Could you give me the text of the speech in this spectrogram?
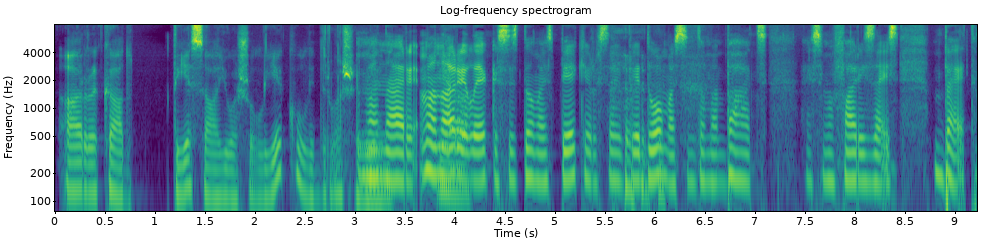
Ar kādu tiesājošu liekuli droši vien. Man arī, man Jā. arī liekas, es domāju, es pieķeru sevi pie domas un domāju, bāc, esmu farizējs. Bet,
